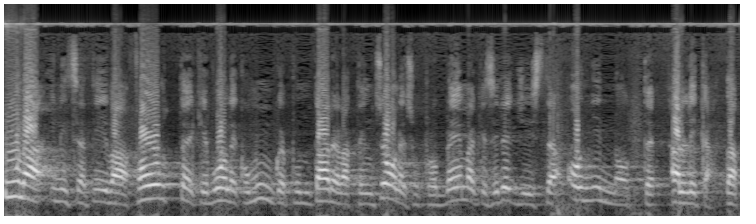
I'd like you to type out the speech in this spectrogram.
Una iniziativa forte che vuole comunque puntare l'attenzione sul problema che si registra ogni notte a Licata.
